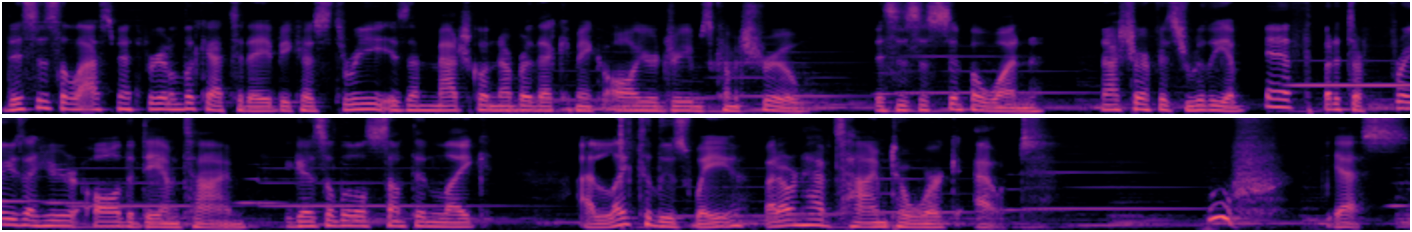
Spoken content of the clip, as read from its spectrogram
This is the last myth we're going to look at today because three is a magical number that can make all your dreams come true. This is a simple one. Not sure if it's really a myth, but it's a phrase I hear all the damn time. It goes a little something like, I like to lose weight, but I don't have time to work out. Oof. Yes.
